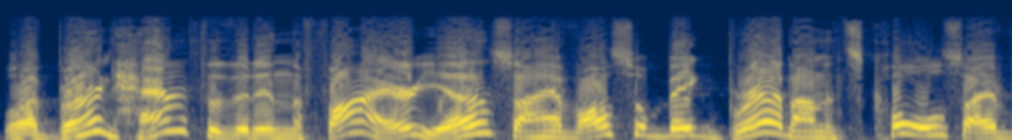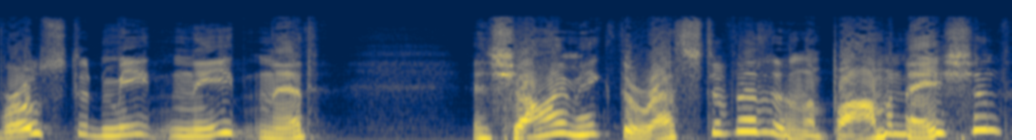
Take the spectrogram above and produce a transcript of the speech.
Well, I burned half of it in the fire. Yes, I have also baked bread on its coals. I have roasted meat and eaten it. And shall I make the rest of it an abomination?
